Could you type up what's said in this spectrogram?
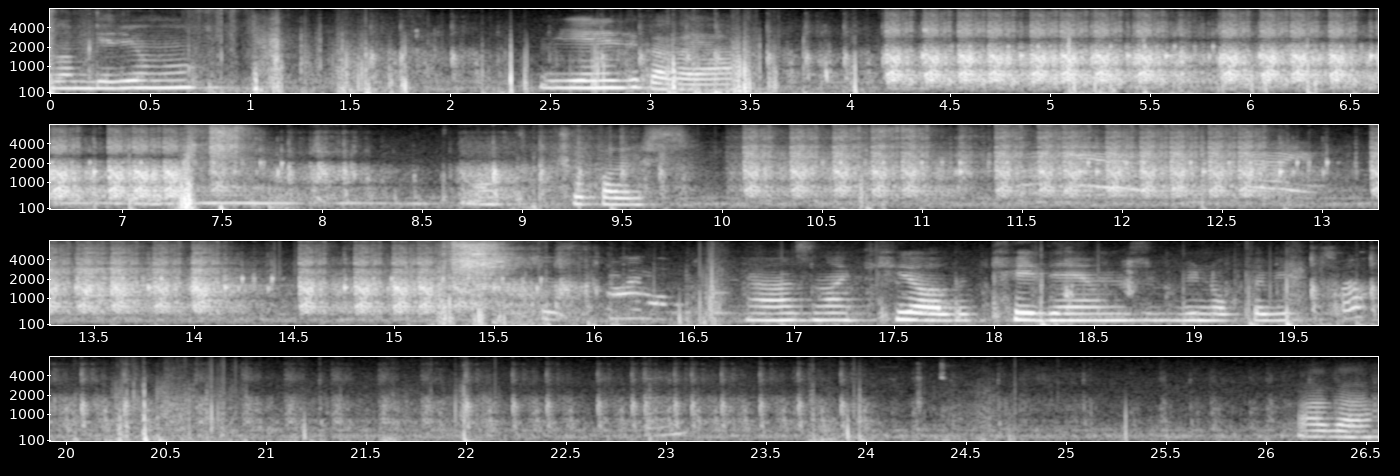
Adam geliyor mu? Yenildik aga ya. Artık çok alırız. Ağzına kill aldık. KD'miz 1.1. Aga.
